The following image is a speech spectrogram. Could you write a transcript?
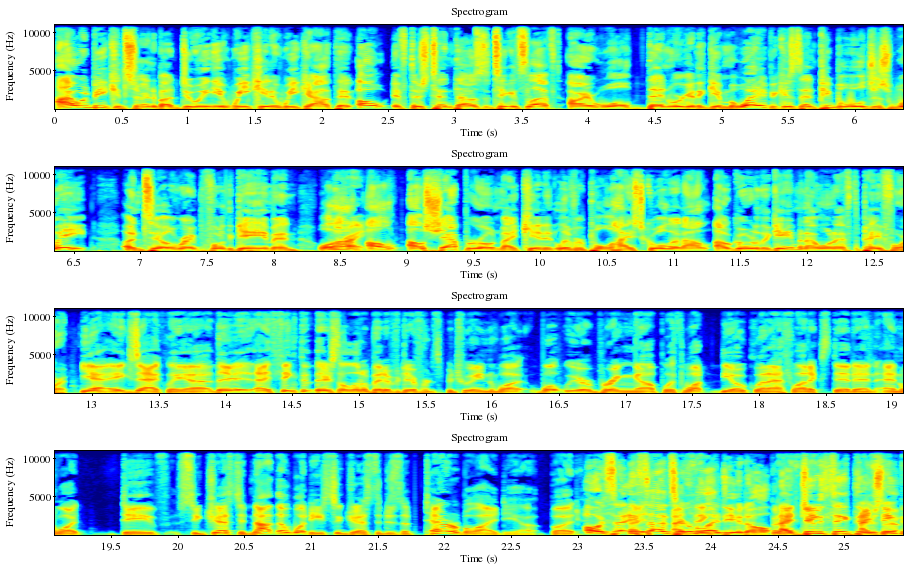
I would be concerned about doing it week in and week out that, oh, if there's 10,000 tickets left, all right, well, then we're going to give them away because then people will just wait until right before the game and, well, Right. I'll, I'll, I'll chaperone my kid at Liverpool High School and I'll, I'll go to the game and I won't have to pay for it. Yeah, exactly. Uh, there, I think that there's a little bit of a difference between what, what we were bringing up with what the Oakland Athletics did and, and what Dave suggested. Not that what he suggested is a terrible idea, but Oh, it's not- it's not a I terrible think- idea at all. But I do think there's a- that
